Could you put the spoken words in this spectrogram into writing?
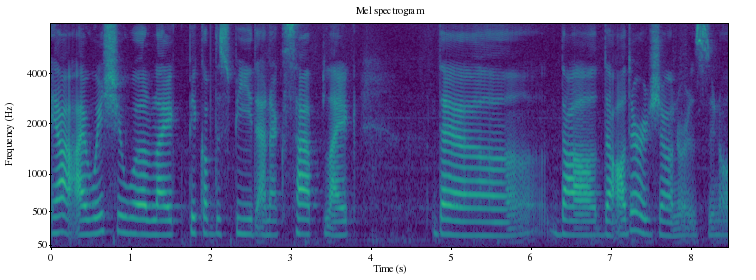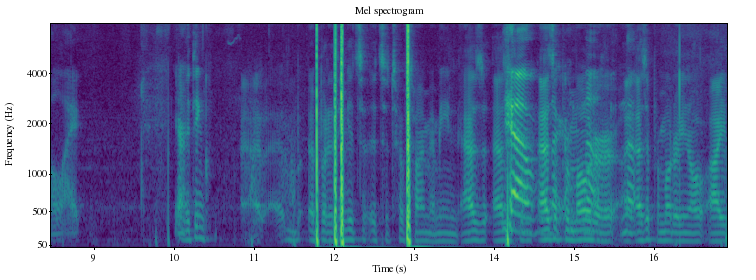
yeah, I wish you would like pick up the speed and accept like the the the other genres. You know, like Yeah, I think, uh, uh, but I think it's it's a tough time. I mean, as as a Yeah, prom- as a promoter, no, no. as a promoter, you know, I,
